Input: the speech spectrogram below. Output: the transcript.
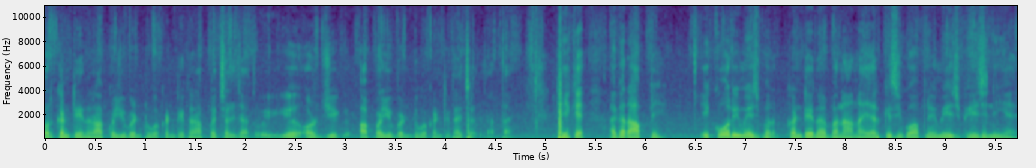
और कंटेनर आपका यूबेंटू का कंटेनर आपका चल जाता है। ये और ये आपका यूबेंटू का कंटेनर चल जाता है। ठीक है? अगर आपने एक और इमेज कंटेनर बनाना है यार, किसी को आपने इमेज भेजनी है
